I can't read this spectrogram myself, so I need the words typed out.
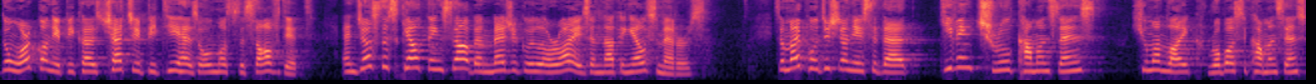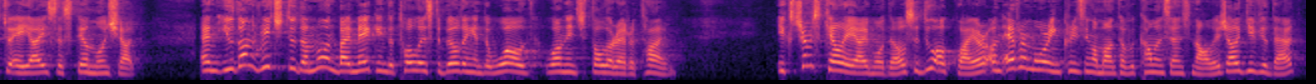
don't work on it because ChatGPT has almost solved it. And just to scale things up and magic will arise and nothing else matters. So my position is that giving true common sense, human-like, robust common sense to AI is still moonshot. And you don't reach to the moon by making the tallest building in the world one inch taller at a time. Extreme scale AI models do acquire an ever more increasing amount of common sense knowledge, I'll give you that.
